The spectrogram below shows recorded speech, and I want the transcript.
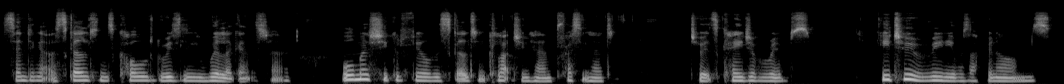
sending out a skeleton's cold, grisly will against her. Almost she could feel the skeleton clutching her and pressing her to, to its cage of ribs. He too really was up in arms,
